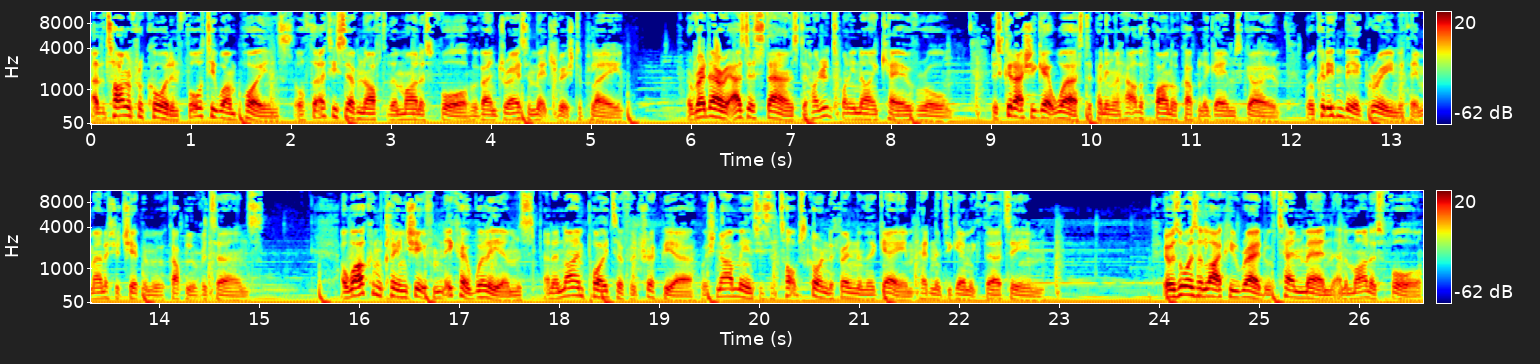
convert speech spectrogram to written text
At the time of recording, 41 points, or 37 after the minus 4, with Andreas and Mitrovic to play. A red area as it stands to 129k overall. This could actually get worse depending on how the final couple of games go, or it could even be a green if they manage to chip in with a couple of returns. A welcome clean sheet from Neco Williams, and a 9 pointer for Trippier, which now means he's the top scoring defender in the game heading into Game Week 13. It was always a likely red with 10 men and a minus 4,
